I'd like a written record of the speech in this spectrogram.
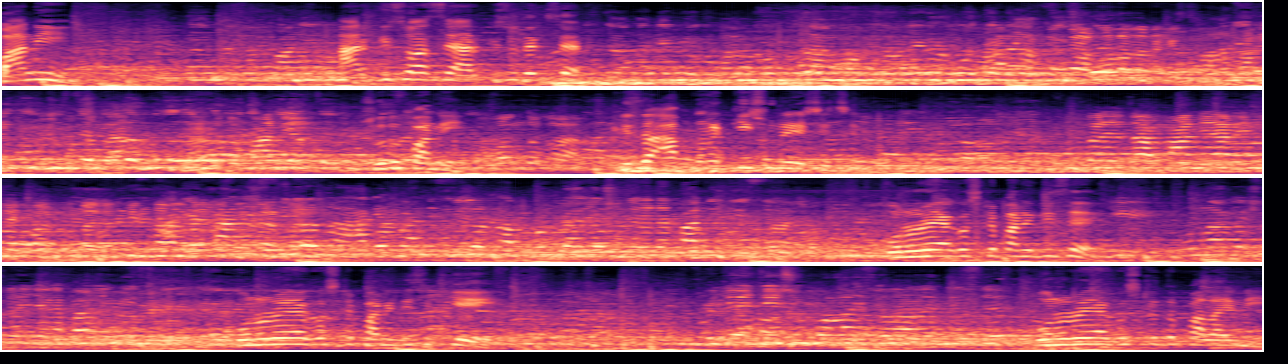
পানি। আর কিছু আছে আর কিছু দেখছেন? শুধু পানি। কিন্তু আপনারা কি শুনে এসেছেন? পনেরোই আগস্টে পানি দিছে? পনেরোই আগস্টে পানি দিছে কে? পনেরোই আগস্টে তো পালায়নি।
